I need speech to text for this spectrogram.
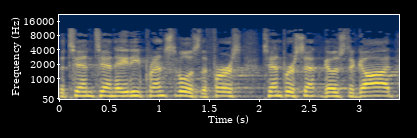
The 10 10 80 principle is the first 10% goes to God,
